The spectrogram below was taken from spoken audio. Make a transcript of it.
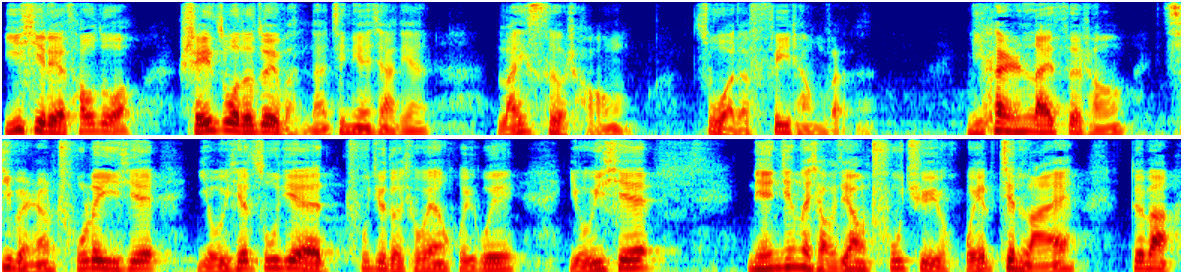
一系列操作，谁做的最稳呢？今年夏天。莱斯特城做的非常稳，你看人莱斯特城基本上除了一些有一些租借出去的球员回归，有一些年轻的小将出去回进来，对吧？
